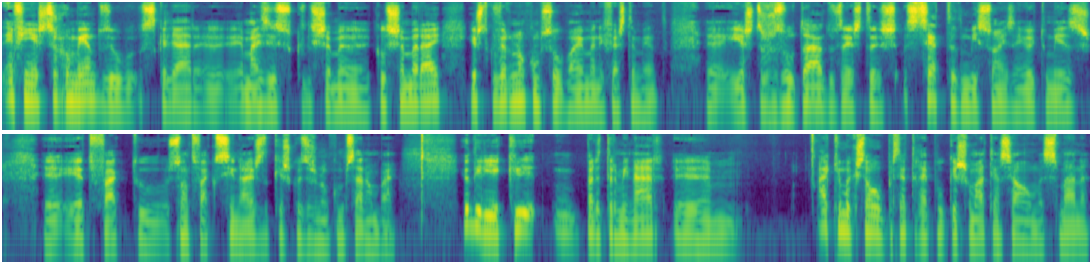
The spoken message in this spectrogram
eh, enfim, estes remendos, eu se calhar eh, é mais isso que lhe, chama, que lhe chamarei. Este governo não começou bem, manifestamente. Eh, estes resultados, estas sete demissões em oito meses, é de facto, são de facto sinais de que as coisas não começaram bem. Eu diria que, para terminar, Há aqui uma questão, o Presidente da República chamou a atenção há uma semana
